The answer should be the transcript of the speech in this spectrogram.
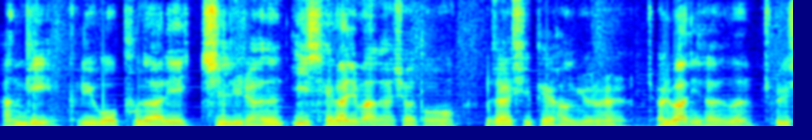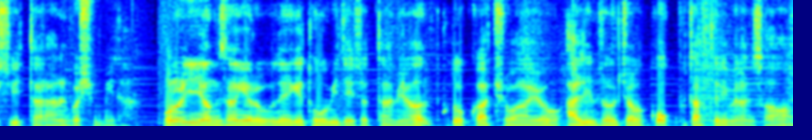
단기 그리고 분할이 진리라는 이 세 가지만 아셔도 투자 실패 확률을 절반 이상은 줄일 수 있다는 것입니다. 오늘 이 영상이 여러분에게 도움이 되셨다면 구독과 좋아요, 알림 설정 꼭 부탁드리면서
